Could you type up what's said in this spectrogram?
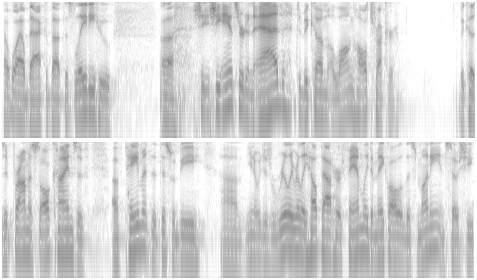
a while back about this lady who uh, she, she answered an ad to become a long haul trucker because it promised all kinds of, of payment that this would be, um, you know, just really, really help out her family to make all of this money. And so she,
